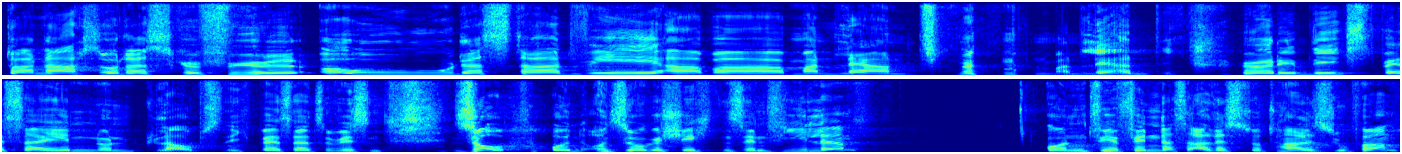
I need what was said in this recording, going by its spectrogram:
danach so das Gefühl, oh, das tat weh, aber man lernt. man lernt, ich höre demnächst besser hin und glaub's nicht besser zu wissen. So, und, und so Geschichten sind viele. Und wir finden das alles total super.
